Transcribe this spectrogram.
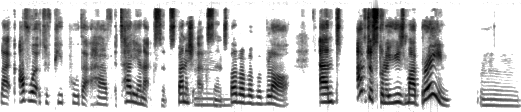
like I've worked with people that have Italian accents, Spanish accents, Mm. blah blah blah blah blah. And I'm just gonna use my brain Mm,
